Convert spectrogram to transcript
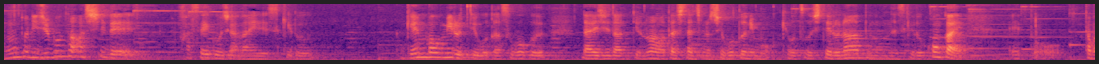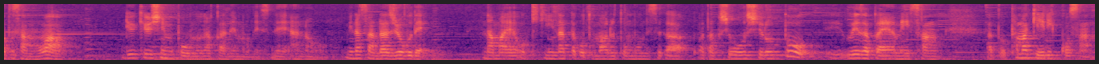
本当に自分の足で稼ぐじゃないですけど現場を見るっていうことはすごく大事だっていうのは私たちの仕事にも共通してるなと思うんですけど今回、えっと、田畑さんは琉球新報の中でもですねあの皆さんラジオ部で名前をお聞きになったこともあると思うんですが私大城と上里彩芽さんあと玉木恵理子さん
